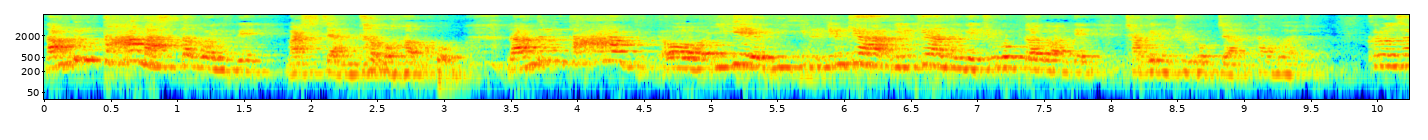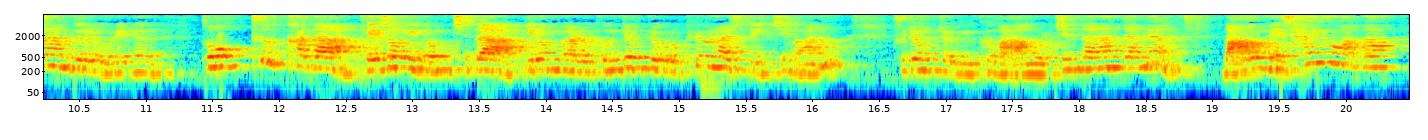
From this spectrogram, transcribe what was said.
남들은 다 맛있다고 했는데 맛있지 않다고 하고, 남들은 다, 어, 이게, 이- 이렇게, 하- 이렇게 하는 게 즐겁다고 하는데 자기는 즐겁지 않다고 하죠. 그런 사람들을 우리는 독특하다, 개성이 넘치다, 이런 말로 긍정적으로 표현할 수도 있지만, 부정적인 그 마음을 진단한다면, 마음의 사유화가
